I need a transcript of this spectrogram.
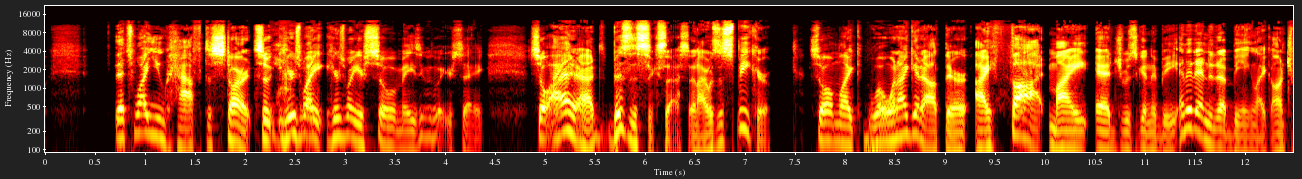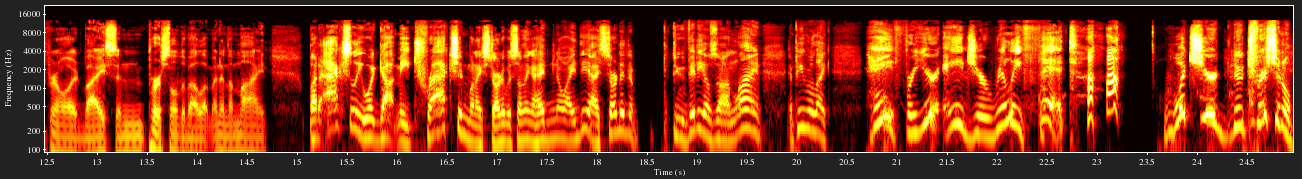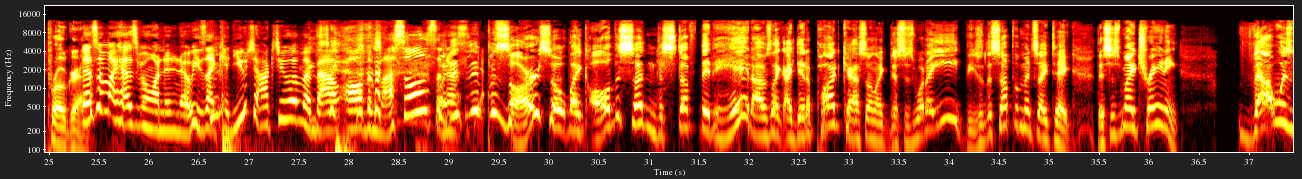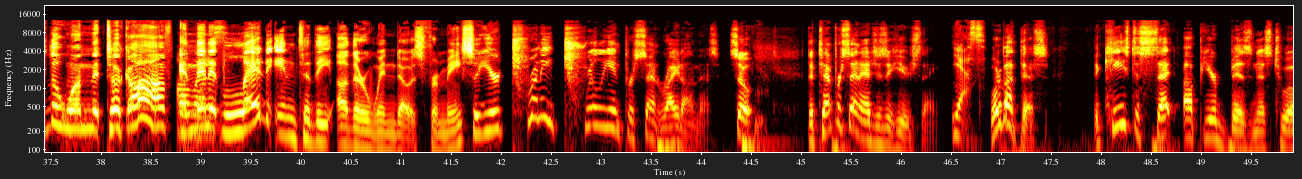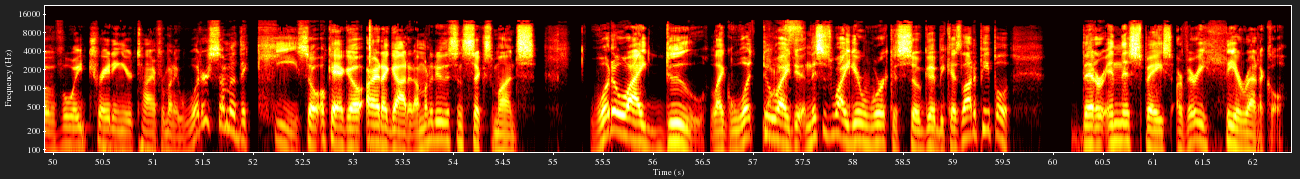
that's why you have to start. So Yeah. here's why here's why you're so amazing with what you're saying. So I had business success and I was a speaker. So I'm like, well, when I get out there, I thought my edge was going to be, and it ended up being like entrepreneurial advice and personal development in the mind. But actually, what got me traction when I started was something I had no idea. I started to do videos online, and people were like, hey, for your age, you're really fit. What's your nutritional program? That's what my husband wanted to know. He's like, "Can you talk to him about all the muscles?" But isn't it bizarre? So, like, all of a sudden, the stuff that hit, I was like, I did a podcast on, like, this is what I eat. These are the supplements I take. This is my training. That was the one that took off. And then it led into the other windows for me. So, you're 20 trillion percent right on this. So, the 10% edge is a huge thing. yes. What about this? The keys to set up your business to avoid trading your time for money. What are some of the keys? So, okay, I go, all right, I got it. I'm going to do this in six months. What do I do? Like, what do I do? And this is why your work is so good because a lot of people that are in this space are very theoretical.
